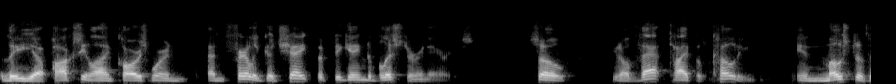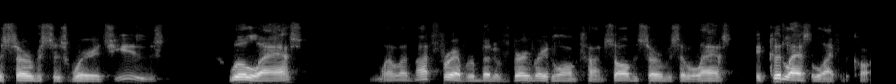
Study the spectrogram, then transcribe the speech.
The epoxy line cars were in, in fairly good shape, but beginning to blister in areas. So, you know, that type of coating in most of the services where it's used will last well, not forever, but a very, very long time. Solvent service, it'll last, it could last the life of the car.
